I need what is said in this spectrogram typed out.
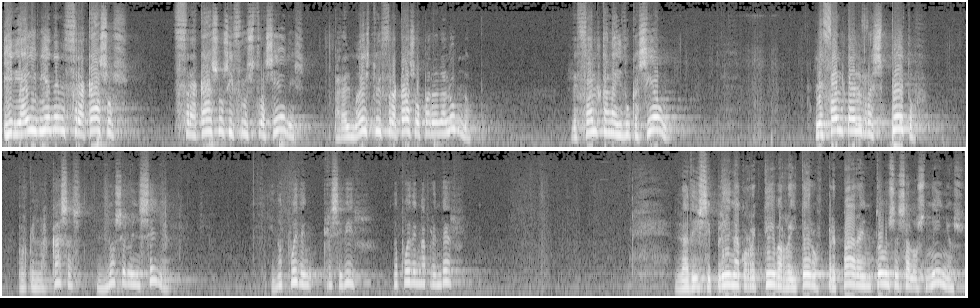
Y de ahí vienen fracasos, fracasos y frustraciones para el maestro y fracasos para el alumno. le falta la educación, le falta el respeto, porque en las casas no se lo enseñan y no pueden recibir, no pueden aprender. La disciplina correctiva, reitero, prepara entonces a los niños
